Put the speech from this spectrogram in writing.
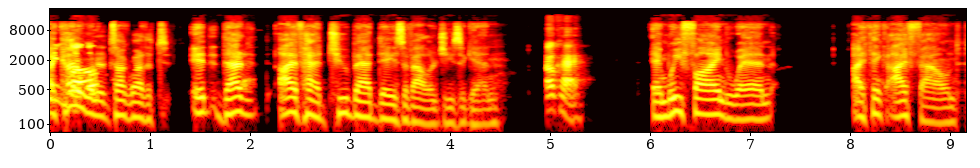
I kind of wanted to talk about it. It that I've had two bad days of allergies again. Okay. And we find when I think I found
